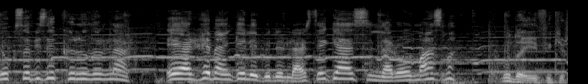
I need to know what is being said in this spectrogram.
Yoksa bize kırılırlar. Eğer hemen gelebilirlerse gelsinler olmaz mı? Bu da iyi fikir.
